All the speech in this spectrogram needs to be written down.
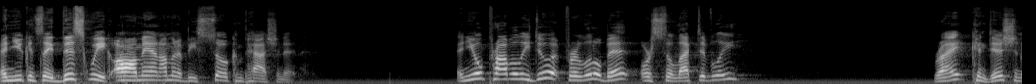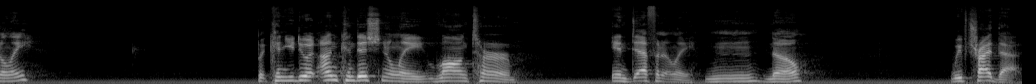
and you can say, This week, oh man, I'm going to be so compassionate. And you'll probably do it for a little bit or selectively, right? Conditionally. But can you do it unconditionally, long term? indefinitely? Mm, no. We've tried that.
